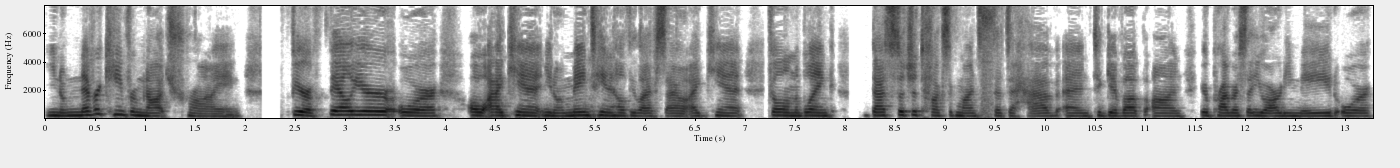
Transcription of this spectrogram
you know, never came from not trying. Fear of failure or, oh, I can't, you know, maintain a healthy lifestyle. I can't fill in the blank that's such a toxic mindset to have and to give up on your progress that you already made or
